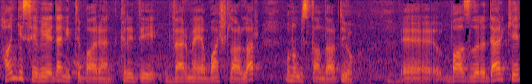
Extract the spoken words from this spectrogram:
hangi seviyeden itibaren kredi vermeye başlarlar bunun bir standardı yok. Bazıları der ki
